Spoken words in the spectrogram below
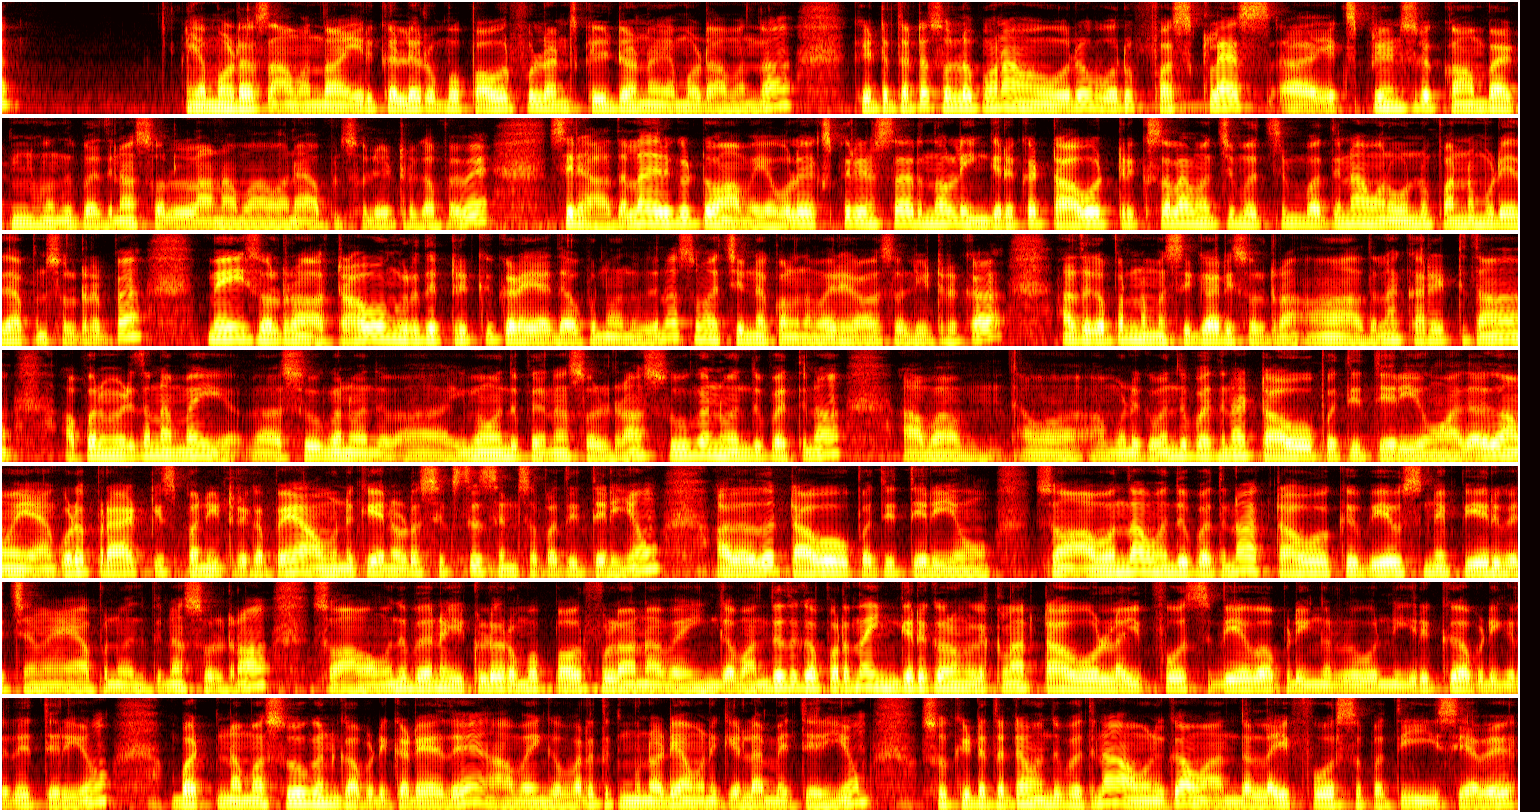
எமோடாஸ் அவன் தான் இருக்கலே ரொம்ப பவர்ஃபுல் அண்ட் ஸ்கில்டான எமோடா அவன் தான் கிட்டத்தட்ட சொல்ல போனால் அவன் ஒரு ஒரு ஃபஸ்ட் கிளாஸ் எக்ஸ்பீரியன்ஸ்டு காம்பேக்ட்னு வந்து பார்த்தீங்கன்னா சொல்லலாம் நம்ம அவனை அப்படின்னு சொல்லிட்டு இருக்கப்பவே. சரி அதெல்லாம் இருக்கட்டும். அவன் எவ்வளோ எக்ஸ்பீரியன்ஸாக இருந்தாலும் இங்கே இருக்க டாவர் ட்ரிக்ஸ் எல்லாம் வச்சு வச்சு பார்த்தீங்கன்னா அவன் ஒன்றும் பண்ண முடியாது அப்படின்னு சொல்கிறப்ப மெய் சொல்கிறான் டாவோங்கிறது ட்ரிக்கு கிடையாது அப்படின்னு வந்து பார்த்தீங்கன்னா சும்மா சின்ன குழந்தை மாதிரி அவன் சொல்லிட்டு இருக்கா. அதுக்கப்புறம் நம்ம சிகாரி சொல்கிறான் ஆ அதெல்லாம் கரெக்ட் தான். அப்புறமேட்டு தான் நம்ம சூகன் வந்து இவன் வந்து பார்த்தீங்கன்னா சொல்கிறான் சூகன் வந்து பார்த்தீங்கன்னா அவன் அவன் அவனுக்கு வந்து பார்த்தீங்கன்னா டாவோ பற்றி தெரியும். அதாவது அவன் என் கூட ப்ராக்டிஸ் பண்ணிகிட்டு இருக்கப்ப அவனுக்கு என்னோடய சிக்ஸ்த்து சென்ஸை பற்றி தெரியும். அதாவது டவோவை பற்றி தெரியும். ஸோ அவன் தான் வந்து பார்த்தீங்கன்னா டவோவுக்கு வேவ்ஸ்னே பேர் வச்சவன் அப்படின்னு வந்து பார்த்தீங்கன்னா சொல்கிறான் ஸோ அவன் வந்து பார்த்தீங்கன்னா இதுக்குள்ளே ரொம்ப பவர்ஃபுல்லானவன் இங்கே வந்ததுக்கப்புறம் தான் இங்கே இருக்கிறவங்களுக்குலாம் டவோ லைஃப் ஃபோர்ஸ் வேவ் அப்படிங்கிறது ஒன்று இருக்குது அப்படிங்கிறதே தெரியும். பட் நம்ம சூகனுக்கு அப்படி கிடையாது. அவன் இங்கே வரதுக்கு முன்னாடி அவனுக்கு எல்லாமே தெரியும். ஸோ கிட்டத்தட்ட வந்து பார்த்தீங்கன்னா அவனுக்கு அவன் அந்த லைஃப் ஃபோர்ஸை பற்றி ஈஸியாகவே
